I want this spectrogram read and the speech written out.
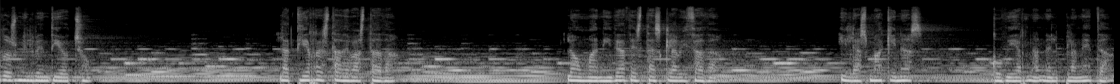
Año 2028. La Tierra está devastada. La humanidad está esclavizada. Y las máquinas gobiernan el planeta.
